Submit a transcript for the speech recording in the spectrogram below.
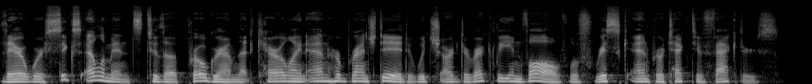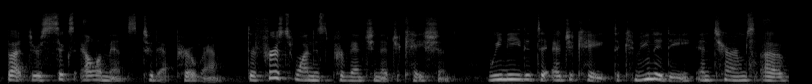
There were six elements to the program that Caroline and her branch did which are directly involved with risk and protective factors. But there's six elements to that program. The first one is prevention education. We needed to educate the community in terms of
